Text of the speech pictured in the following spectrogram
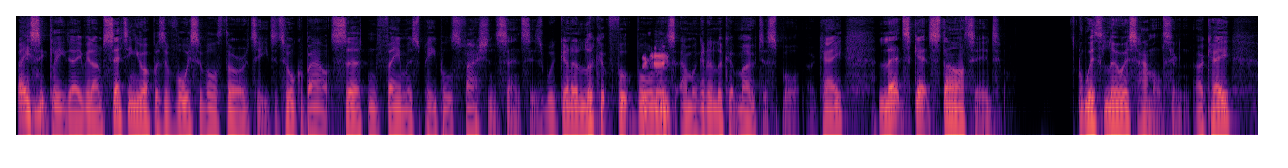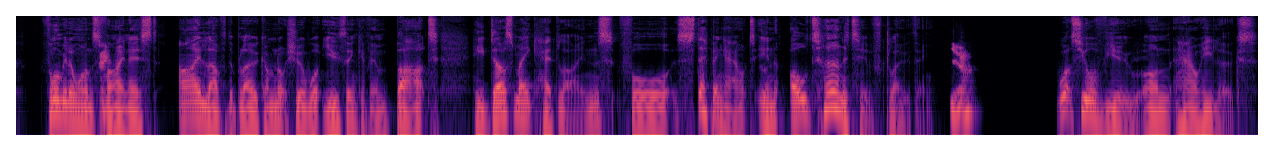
Basically, David, I'm setting you up as a voice of authority to talk about certain famous people's fashion senses. We're going to look at footballers and we're going to look at motorsport, okay? Let's get started with Lewis Hamilton, okay? Formula One's finest. I love the bloke. I'm not sure what you think of him, but he does make headlines for stepping out in alternative clothing. Yeah, What's your view on how he looks?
